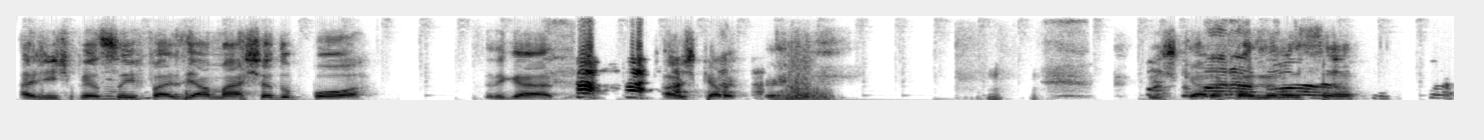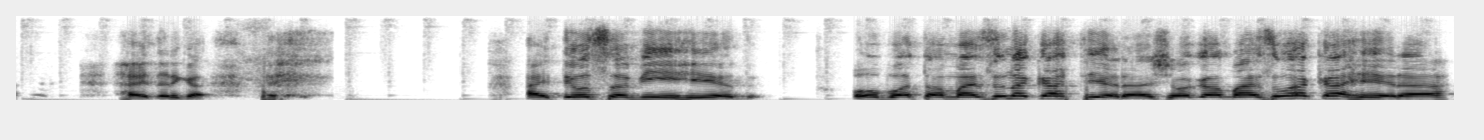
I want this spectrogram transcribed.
A gente pensou em Uhum. fazer a marcha do pó, tá ligado? Aí os caras. os caras fazendo samba. Aí, tá ligado? Aí tem o sambinha enredo. Ou bota mais um na carteira, joga mais uma carreira.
